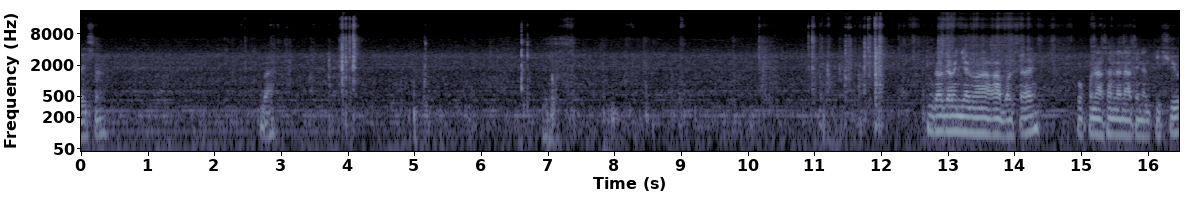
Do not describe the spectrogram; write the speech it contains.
Guys, ha? Diba? Ang gagawin niya mga kabags ay pupunasan lang natin ng tissue.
